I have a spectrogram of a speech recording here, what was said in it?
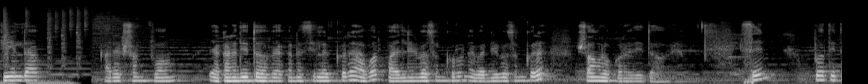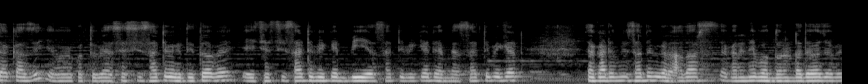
ফিল্ড আপ কারেকশন ফর্ম এখানে দিতে হবে। এখানে সিলেক্ট করে আবার ফাইল নির্বাচন করুন, এবার নির্বাচন করে সংরক্ষণে দিতে হবে। সেম প্রতিটা কাজই এভাবে করতে হবে। এসএসসি সার্টিফিকেট দিতে হবে HSC certificate BS certificate MS certificate academy certificate others এখানে নিবন্ধনটা দেওয়া যাবে।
